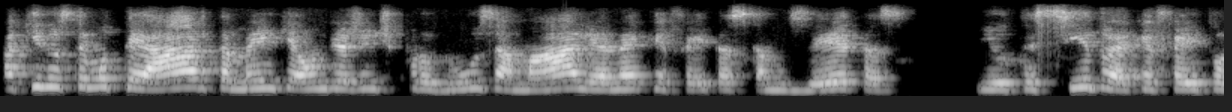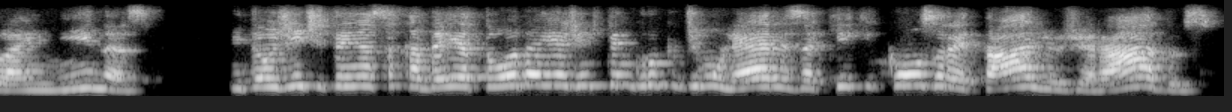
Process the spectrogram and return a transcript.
Aqui nós temos o tear também, que é onde a gente produz a malha, né, que é feita as camisetas, e o tecido é que é feito lá em Minas. Então a gente tem essa cadeia toda e a gente tem um grupo de mulheres aqui que com os retalhos gerados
